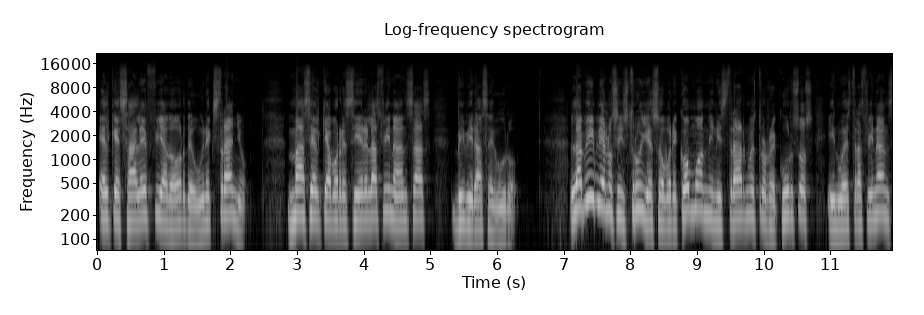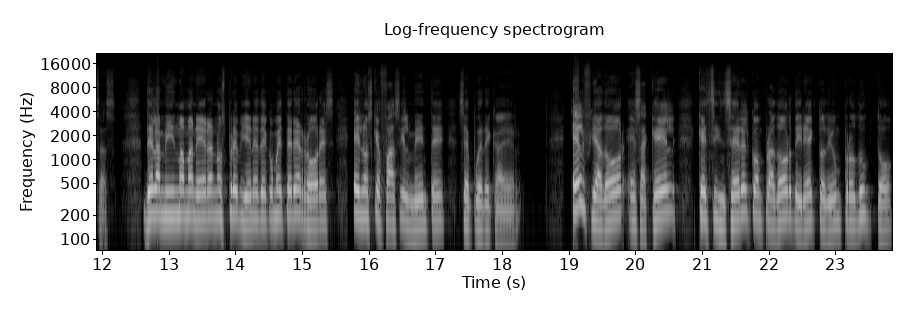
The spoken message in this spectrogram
el que sale fiador de un extraño, mas el que aborreciere las finanzas vivirá seguro. La Biblia nos instruye sobre cómo administrar nuestros recursos y nuestras finanzas. De la misma manera nos previene de cometer errores en los que fácilmente se puede caer. El fiador es aquel que sin ser el comprador directo de un producto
